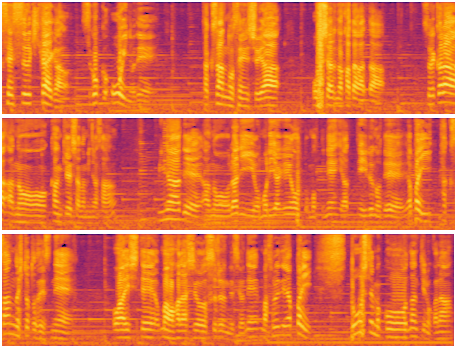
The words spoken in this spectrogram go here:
接する機会がすごく多いので、たくさんの選手やオフィシャルの方々、それから、あの関係者の皆さん、みんなで、あのラリーを盛り上げようと思ってね、やっているので、やっぱりたくさんの人とですね、お会いして、まあお話をするんですよね。まあそれでやっぱり、どうしてもこう、なんていうのかな、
